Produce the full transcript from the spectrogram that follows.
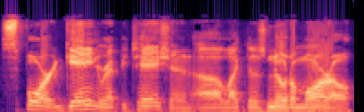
sport, gaining reputation uh, like there's no tomorrow.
